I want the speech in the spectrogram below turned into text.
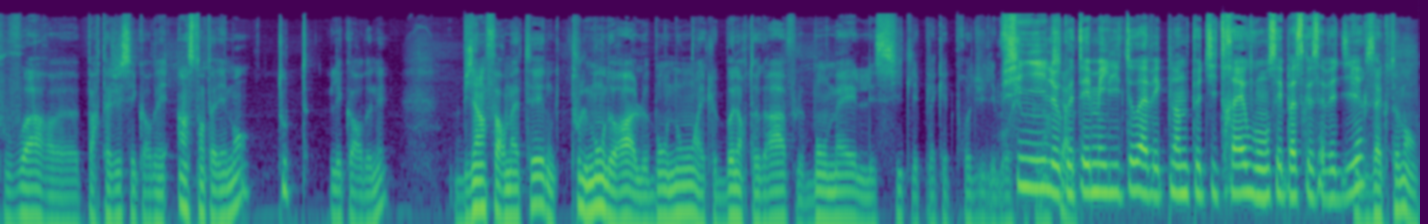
pouvoir euh, partager ses coordonnées instantanément, toutes les coordonnées, bien formaté. Donc tout le monde aura le bon nom avec le bon orthographe, le bon mail, les sites, les plaquettes produits, les Fini le côté mailito avec plein de petits traits où on ne sait pas ce que ça veut dire. Exactement.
